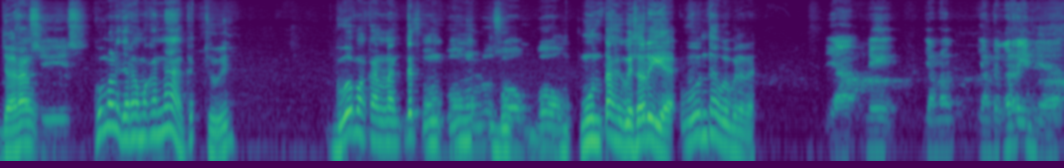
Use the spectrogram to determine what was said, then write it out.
Jarang, gue malah jarang makan nugget cuy. Gue makan nugget Sombong lu, muntah gue sorry ya, muntah gue bener. Ya, nih yang yang dengerin ya.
